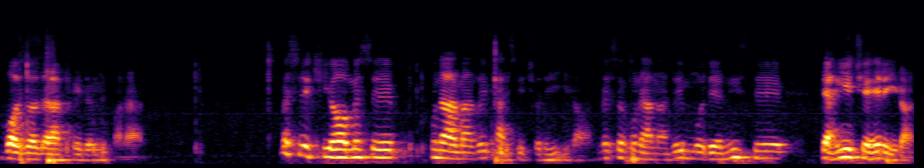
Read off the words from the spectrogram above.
بازار دارن پیدا می‌کنن. مثل کیا؟ مثل هنرمندای تصویر شده ایران مثل هنرمندای مدرنیست دهه چهل ایران.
